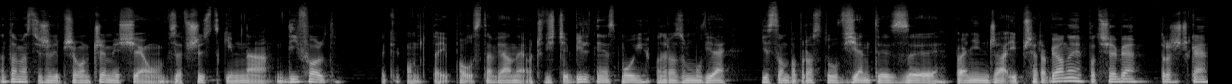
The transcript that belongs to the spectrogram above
natomiast jeżeli przełączymy się ze wszystkim na default, tak jak mam tutaj poustawiane, oczywiście build nie jest mój, od razu mówię, jest on po prostu wzięty z Ninja i przerobiony pod siebie troszeczkę.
